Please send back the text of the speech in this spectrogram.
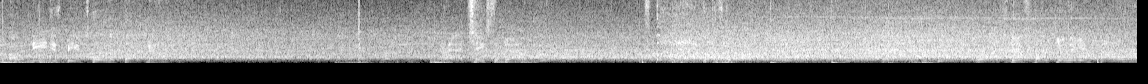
Oh, the knee just being torn apart now. That takes them down. Watch this Herculean power.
